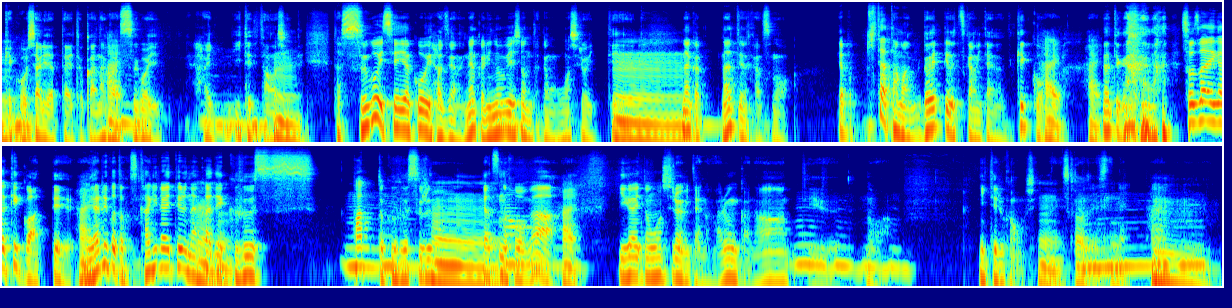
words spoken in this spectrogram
結構おしゃれだったりとか、なんかすごい、はい、うんいてて楽しいって。すごい制約多いはずやのに、なんかリノベーションの建物面白いって、うん。なんか、なんていうんですか、その、やっぱ来た球どうやって打つかみたいなのって結構、はい。はい。なん。ていうか 素材が結構あって、はい。やれることが限られてる中でうんうん。工夫す、パッと工夫するうんやつの方がはい。意外と面白いみたいなのがあるんかなっていうのはん似てるかもしれないですね。うんそうですねうんはいうん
